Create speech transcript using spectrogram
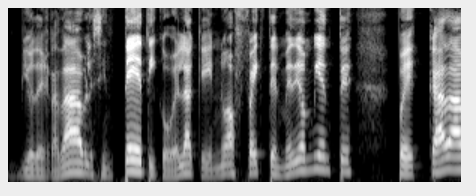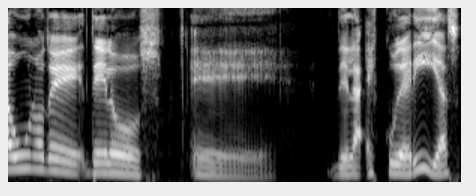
biodegradable, sintético, ¿verdad? Que no afecte el medio ambiente, pues cada uno de, de eh, de las escuderías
